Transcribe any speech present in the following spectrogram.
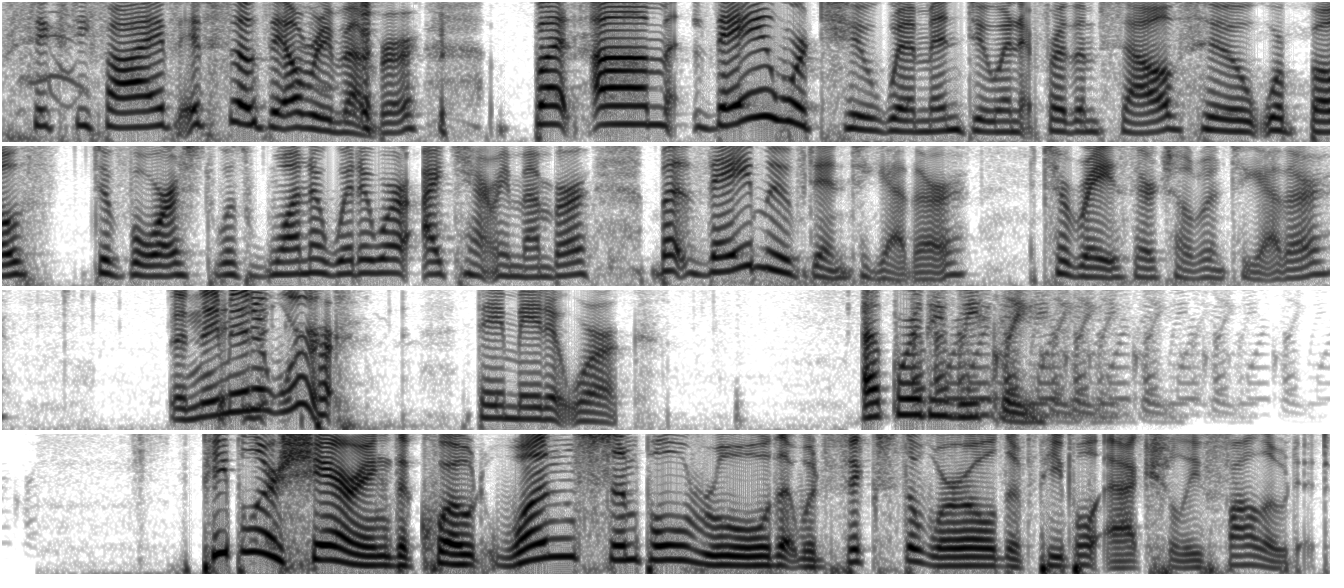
65? If so, they'll remember. but um, they were two women doing it for themselves who were both divorced. Was one a widower? I can't remember. But they moved in together to raise their children together. and they made it work. They made it work. Upworthy Weekly. People are sharing the quote one simple rule that would fix the world if people actually followed it.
